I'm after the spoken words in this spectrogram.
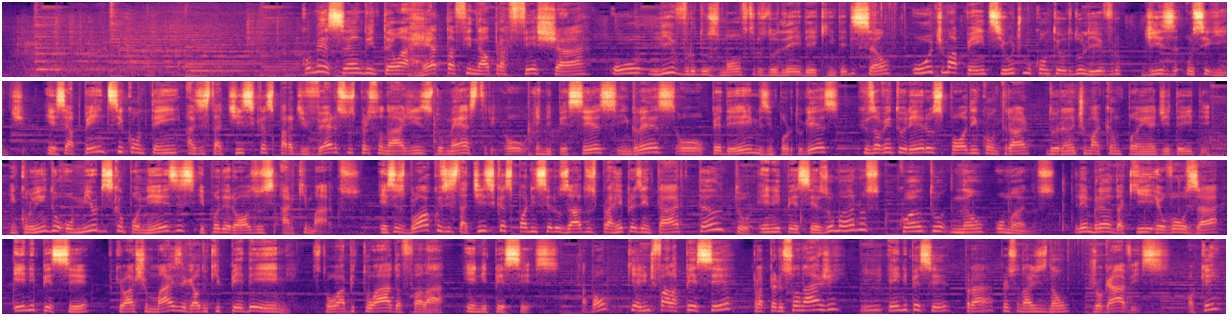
Começando então a reta final para fechar o livro dos monstros do D&D quinta edição. O último apêndice, o último conteúdo do livro diz o seguinte: esse apêndice contém as estatísticas para diversos personagens do mestre, ou NPCs em inglês, ou PDMs em português, que os aventureiros podem encontrar durante uma campanha de D&D, incluindo humildes camponeses e poderosos arquimagos. Esses blocos de estatísticas podem ser usados para representar tanto NPCs humanos quanto não humanos. Lembrando aqui, eu vou usar NPC, que eu acho mais legal do que PDM. Estou habituado a falar NPCs, tá bom? Que a gente fala PC para personagem e NPC para personagens não jogáveis, ok?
